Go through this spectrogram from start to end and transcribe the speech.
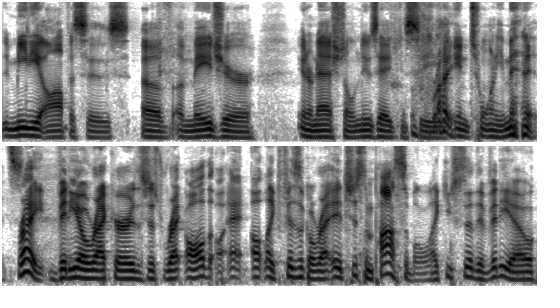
media offices of a major international news agency Right. in 20 minutes. right video records just re- all the eh, all, like physical re- it's just impossible like you said the video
